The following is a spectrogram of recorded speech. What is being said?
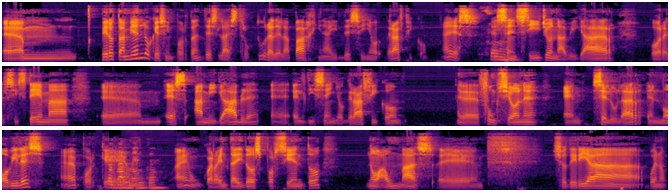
Em, pero también lo que es importante es la estructura de la página y el diseño gráfico. Es, sencillo navegar por el sistema, em, es amigable eh, el diseño gráfico, eh, funcione en celular, en móviles, eh, porque un 42%, no, aún más. yo diría, bueno,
